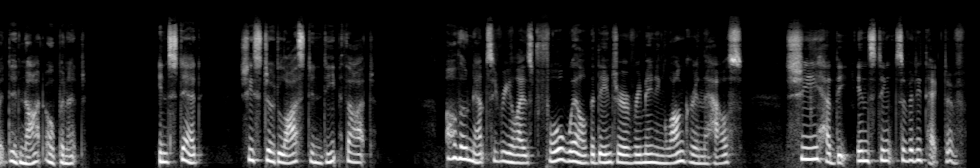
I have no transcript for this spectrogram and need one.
but did not open it. Instead, she stood lost in deep thought. Although Nancy realized full well the danger of remaining longer in the house, she had the instincts of a detective.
